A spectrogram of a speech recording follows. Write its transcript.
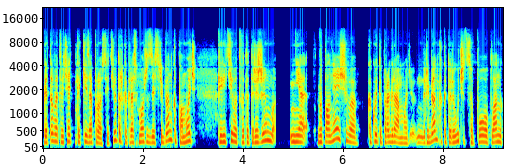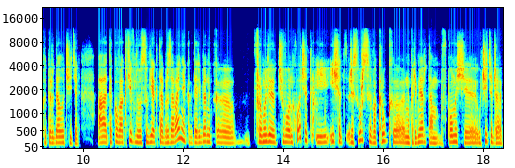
готовы отвечать на такие запросы. И тьютер как раз может здесь ребенку помочь перейти вот в этот режим не выполняющего какую-то программу ребенка, который учится по плану, который дал учитель, а такого активного субъекта образования, когда ребенок э, формулирует, чего он хочет, и ищет ресурсы вокруг, э, например, там, в помощи учителя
